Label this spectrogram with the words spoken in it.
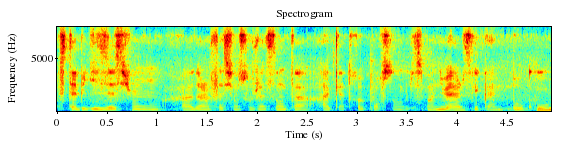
stabilisation euh, de l'inflation sous-jacente à, à 4% en glissement annuel, c'est quand même beaucoup,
